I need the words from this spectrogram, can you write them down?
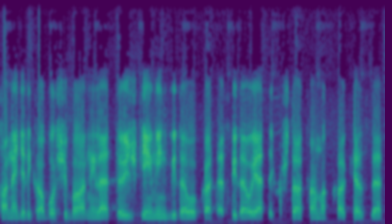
a negyedik Abosi Barni lett, ő is gaming videókat, tehát videójátékos tartalmakkal kezdett,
